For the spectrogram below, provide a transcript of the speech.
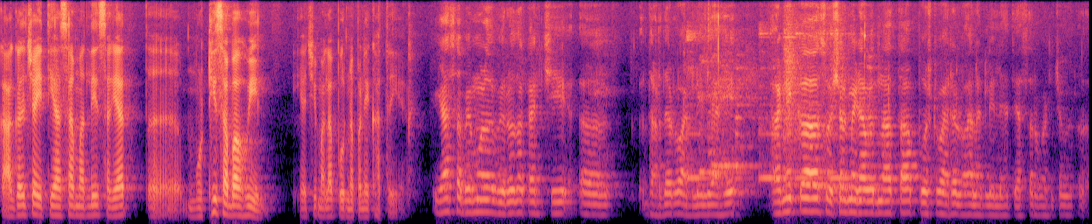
कागलच्या इतिहासामधली सगळ्यात मोठी सभा होईल. याची मला पूर्णपणे खात्री आहे. या सभेमुळे विरोधकांची अ, धडधड वाढलेली आहे. अनेक सोशल मीडियावरनं आता पोस्ट व्हायरल व्हायला लागलेले आहेत या सर्वांच्या विरोधात.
